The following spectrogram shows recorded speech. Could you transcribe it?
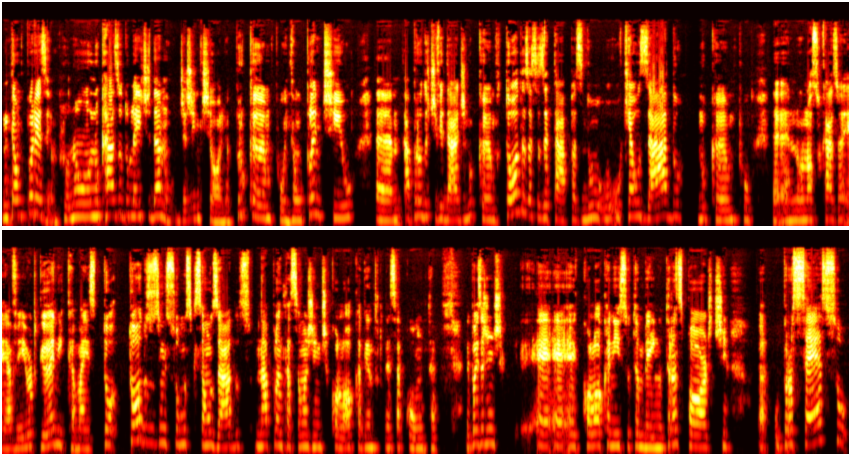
Então, por exemplo, no, no caso do leite da nude, a gente olha para o campo, então o plantio, uh, a produtividade no campo, todas essas etapas, no, o, o que é usado no campo, uh, no nosso caso é aveia orgânica, mas to, todos os insumos que são usados na plantação a gente coloca dentro dessa conta. Depois a gente é, é, é coloca nisso também o transporte, o processo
